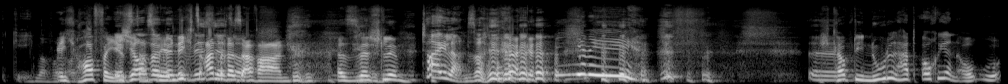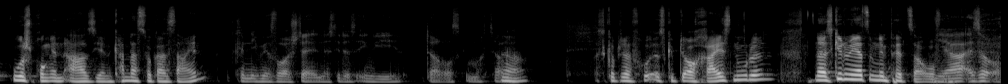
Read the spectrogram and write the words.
Ich Ich hoffe jetzt, Ich hoffe, dass wir nichts anderes so- erfahren. Das ist sehr schlimm. Thailand. So. Ich glaube, die Nudel hat auch ihren Ur Ur- Ursprung in Asien. Kann das sogar sein? Kann ich mir vorstellen, dass sie das irgendwie daraus gemacht haben. Ja. Es gibt ja, es gibt ja auch Reisnudeln. Na, es geht mir jetzt um den Pizzaofen. Ja, also oh,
